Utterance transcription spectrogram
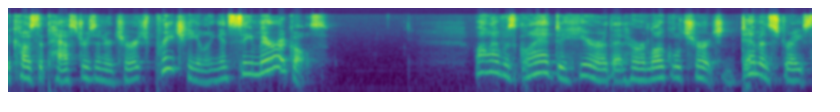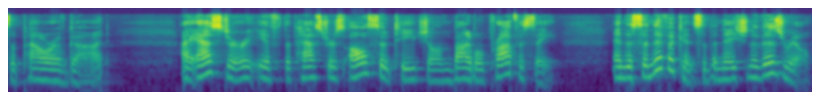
because the pastors in her church preach healing and see miracles. While I was glad to hear that her local church demonstrates the power of God, I asked her if the pastors also teach on Bible prophecy and the significance of the nation of Israel.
